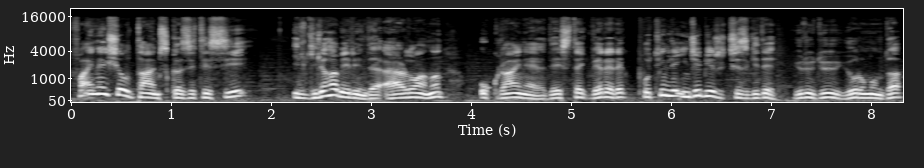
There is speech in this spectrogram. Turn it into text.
Financial Times gazetesi ilgili haberinde Erdoğan'ın Ukrayna'ya destek vererek Putin'le ince bir çizgide yürüdüğü yorumunda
